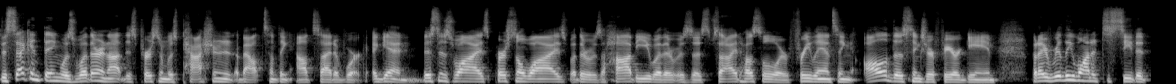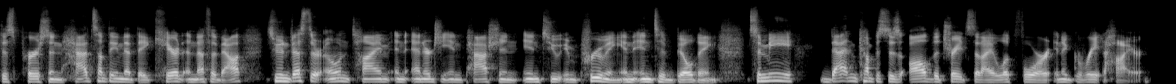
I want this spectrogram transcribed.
The second thing was whether or not this person was passionate about something outside of work. Again, business wise, personal wise, whether it was a hobby, whether it was a side hustle or freelancing, all of those things are fair game. But I really wanted to see that this person had something that they cared enough about to invest their own time and energy and passion into improving and into building. To me, that encompasses all the traits that I look for in a great hire.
